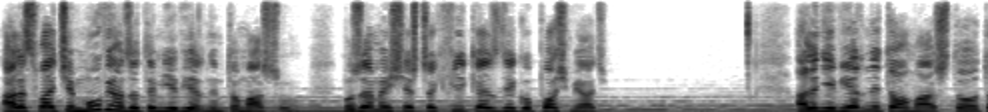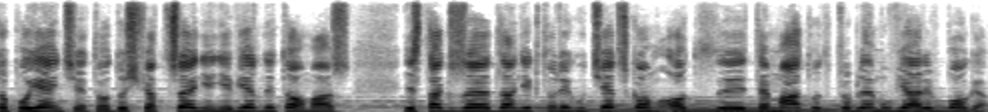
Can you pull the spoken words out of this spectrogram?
Ale słuchajcie, mówiąc o tym niewiernym Tomaszu, możemy się jeszcze chwilkę z niego pośmiać, ale niewierny Tomasz, to, to pojęcie, to doświadczenie, niewierny Tomasz jest także dla niektórych ucieczką od y, tematu, od problemu wiary w Boga.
